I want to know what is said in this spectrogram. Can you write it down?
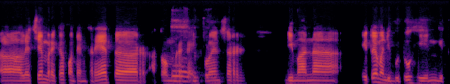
uh, let's say mereka content creator atau mereka influencer di mana itu emang dibutuhin gitu.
